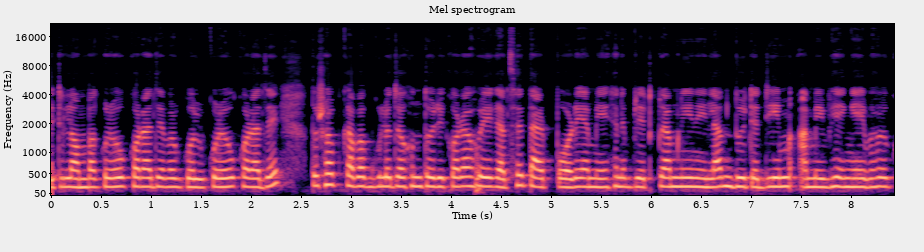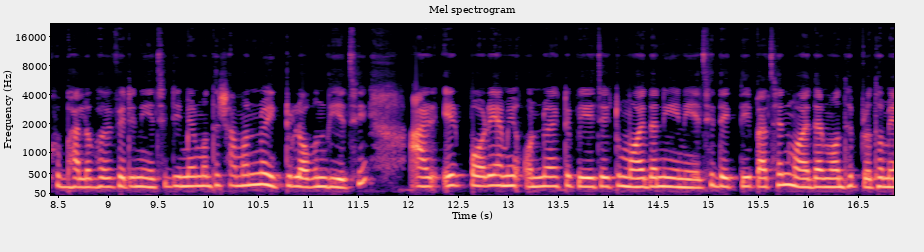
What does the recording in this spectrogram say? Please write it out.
এটা লম্বা করেও করা যায়, আবার গোল করেও করা যায়। তো সব কাবাবগুলো যখন তৈরি করা হয়ে গেছে, তারপরে আমি এখানে ব্রেড ক্রাম নিয়ে নিলাম। দুইটা ডিম আমি ভেঙে এভাবে খুব ভালোভাবে ফেটে নিয়েছি। ডিমের মধ্যে সামান্য একটু লবণ দিয়েছি। আর এরপরে আমি অন্য একটা পেয়েছি একটু ময়দা নিয়ে নিয়েছি। দেখতেই পাচ্ছেন, ময়দার মধ্যে প্রথমে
